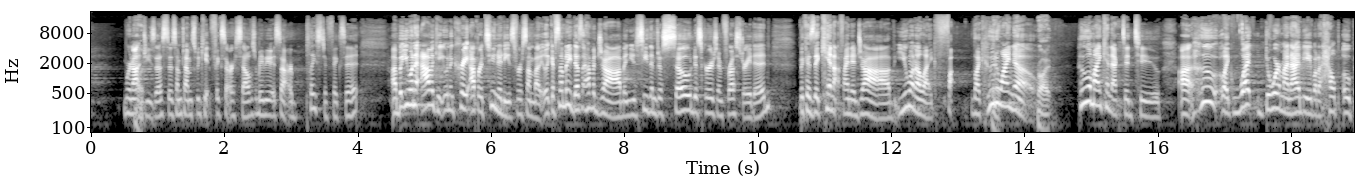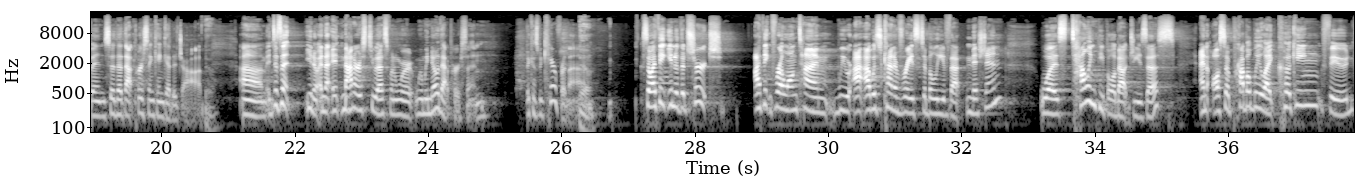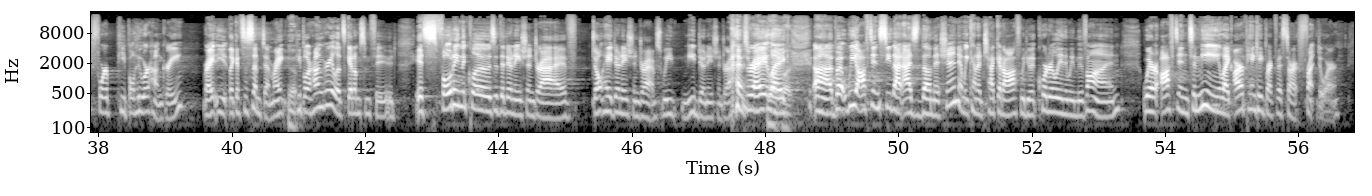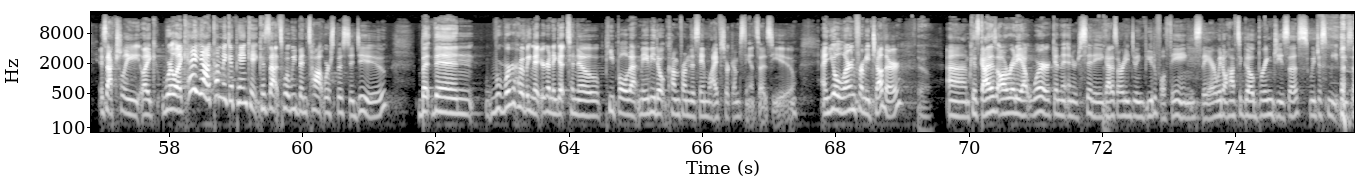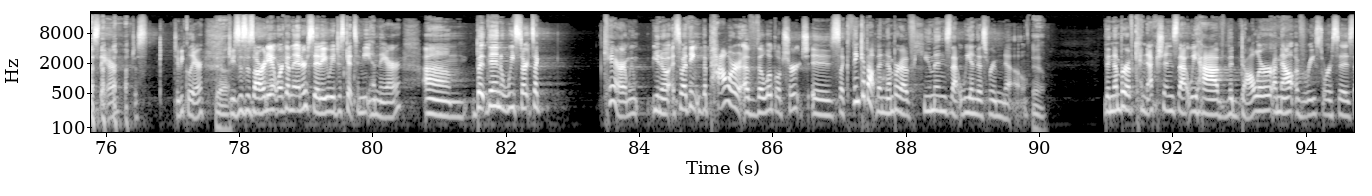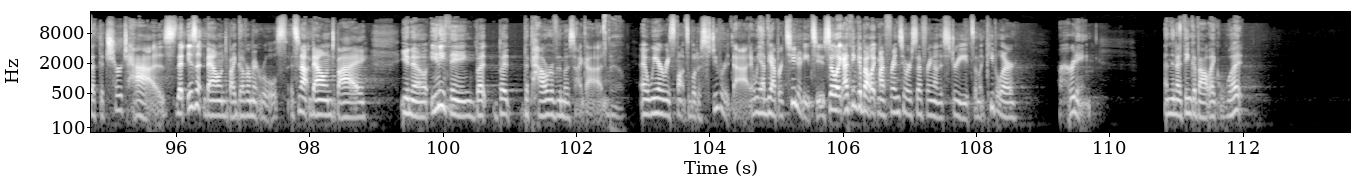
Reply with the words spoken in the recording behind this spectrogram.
we're not right. Jesus, so sometimes we can't fix it ourselves, or maybe it's not our place to fix it. Uh, but you want to advocate, you want to create opportunities for somebody. Like if somebody doesn't have a job and you see them just so discouraged and frustrated because they cannot find a job, you want to like, fi- like who right. do I know? Right. Who am I connected to? Uh, who, like, what door might I be able to help open so that that person can get a job? Yeah. Um, it doesn't, you know, and it matters to us when we're when we know that person because we care for them. Yeah. So I think, you know, the church. I think for a long time we were. I, I was kind of raised to believe that mission was telling people about Jesus and also probably like cooking food for people who are hungry, right? Like it's a symptom, right? Yep. People are hungry, let's get them some food. It's folding the clothes at the donation drive. Don't hate donation drives. We need donation drives, right? Right, like, Uh, but we often see that as the mission, and we kind of check it off. We do it quarterly, and then we move on. Where often, to me, like our pancake breakfasts are our front door. It's actually like we're like, hey, yeah, come make a pancake because that's what we've been taught we're supposed to do. But then we're hoping that you're going to get to know people that maybe don't come from the same life circumstance as you, and you'll learn from each other. Yeah. Because God is already at work in the inner city. God is already doing beautiful things there. We don't have to go bring Jesus. We just meet Jesus there. Just to be clear, Yeah. Jesus is already at work in the inner city. We just get to meet him there. Um, but then we start to care, and we, you know. So I think the power of the local church is like think about the number of humans that we in this room know Yeah. the number of connections that we have, the dollar amount of resources that the church has that isn't bound by government rules. It's not bound by, you know, anything but but the power of the Most High God. And we are responsible to steward that, and we have the opportunity to. So, like, I think about like my friends who are suffering on the streets, and like people are, are hurting, and then I think about like what,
